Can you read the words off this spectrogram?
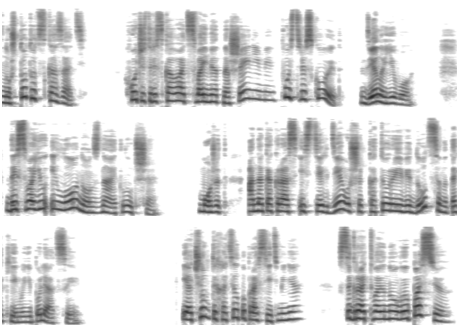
Ну что тут сказать? Хочет рисковать своими отношениями, пусть рискует, дело его. Да и свою Илону он знает лучше. Может, она как раз из тех девушек, которые ведутся на такие манипуляции. «И о чем ты хотел попросить меня? Сыграть твою новую пассию?»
